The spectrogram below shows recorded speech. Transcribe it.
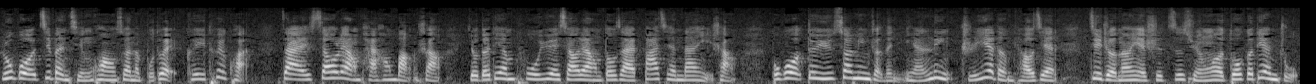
如果基本情况算的不对，可以退款。在销量排行榜上，有的店铺月销量都在八千单以上。不过，对于算命者的年龄、职业等条件，记者呢也是咨询了多个店主，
